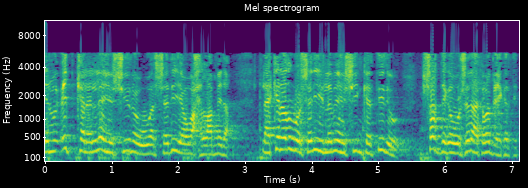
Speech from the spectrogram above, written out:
inuu cid kale la heshiinoo warshadiya wax lamida laakiin adu warshadihii lama heshiin kartidoo shardiga warshadaha kama bixi kartid.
